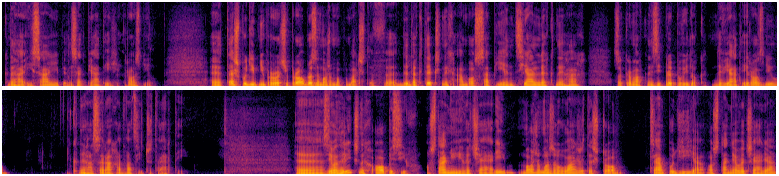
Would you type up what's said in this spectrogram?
Книга Ісаї, 55 розділ. Е, теж подібні пророчі прообрази можемо побачити в дидактичних або сапієнціальних книгах, зокрема в книзі Приповідок, 9 розділ, книга Сираха, 24. Е, з євангелічних описів останньої вечері можемо зауважити, що ця подія, остання вечеря,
